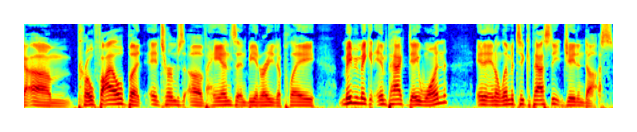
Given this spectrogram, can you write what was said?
um, profile, but in terms of hands and being ready to play, maybe make an impact day one in, in a limited capacity, Jaidyn Doss.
